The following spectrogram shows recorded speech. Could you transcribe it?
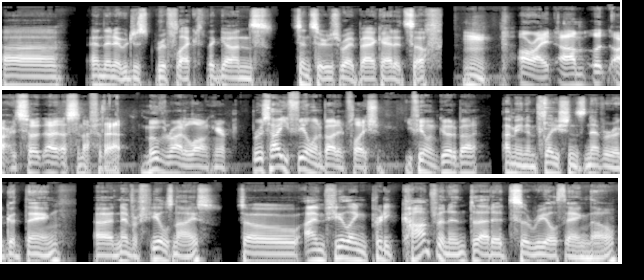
uh and then it would just reflect the gun's sensors right back at itself Hmm. All right. Um, all right. So that's enough of that. Moving right along here, Bruce. How you feeling about inflation? You feeling good about it? i mean inflation's never a good thing uh it never feels nice so i'm feeling pretty confident that it's a real thing though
